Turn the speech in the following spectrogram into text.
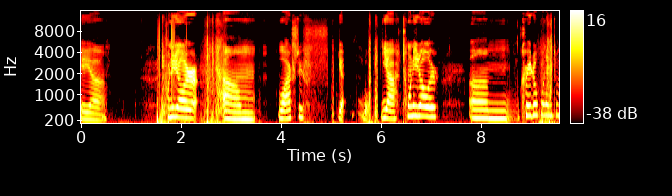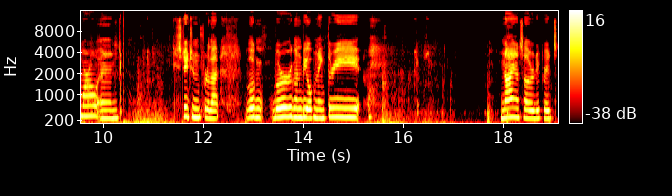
a uh, twenty dollar um well actually yeah well yeah twenty dollar um crate opening tomorrow and stay tuned for that. We're, gonna be opening three nine accelerated crates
